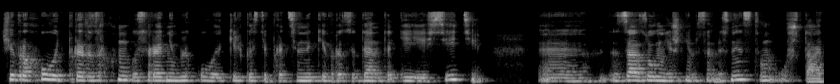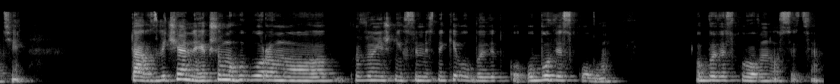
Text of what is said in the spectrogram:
Чи враховують при розрахунку середньооблікової кількості працівників резидента дії Сіті е, за зовнішнім сумісництвом у штаті? Так, звичайно, якщо ми говоримо про зовнішніх сумісників, обов'язково, обов'язково вноситься.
